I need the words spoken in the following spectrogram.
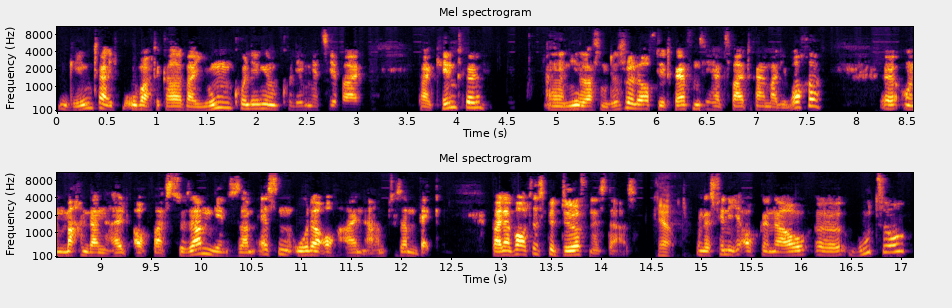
Im Gegenteil, ich beobachte gerade bei jungen Kolleginnen und Kollegen jetzt hier bei, bei Kindle, äh, Niederlassung Düsseldorf, die treffen sich halt zwei, dreimal die Woche äh, und machen dann halt auch was zusammen, gehen zusammen essen oder auch einen Abend zusammen weg. Weil aber auch das Bedürfnis da ist. Ja. Und das finde ich auch genau äh, gut so,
